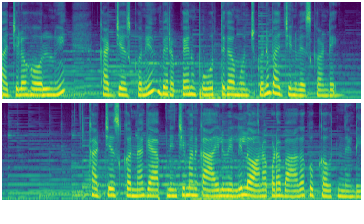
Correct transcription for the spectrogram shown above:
మధ్యలో హోల్ని కట్ చేసుకొని మిరపకాయను పూర్తిగా ముంచుకొని బజ్జీని వేసుకోండి. కట్ చేసుకున్న గ్యాప్ నుంచి మనకు ఆయిల్ వెళ్ళి లోన కూడా బాగా కుక్ అవుతుందండి.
